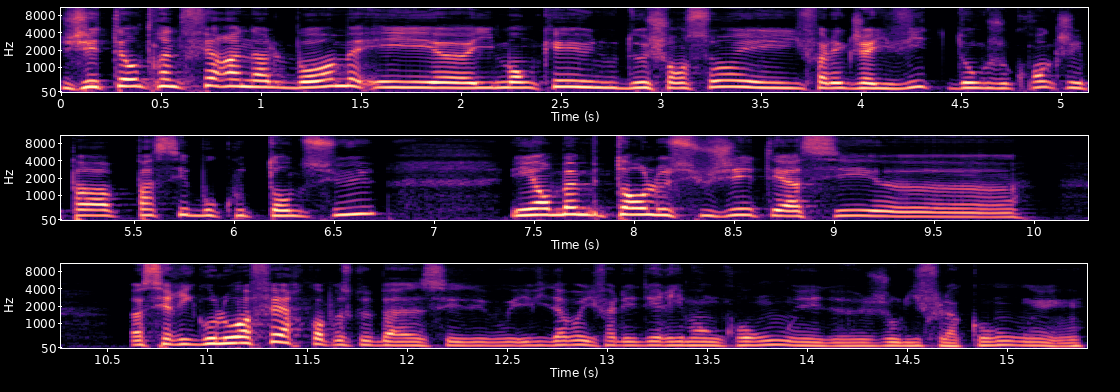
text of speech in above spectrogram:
J'étais en train de faire un album et euh, il manquait une ou deux chansons et il fallait que j'aille vite, donc je crois que j'ai pas passé beaucoup de temps dessus. Et en même temps, le sujet était assez, euh, assez rigolo à faire, quoi, parce que, bah, c'est, évidemment, il fallait des rimes en con et de jolis flacons et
